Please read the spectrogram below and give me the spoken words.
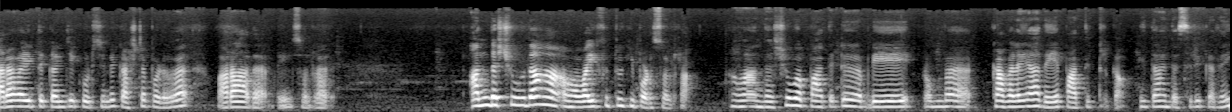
அரை வயிற்று கஞ்சி குடிச்சுட்டு கஷ்டப்படுவ வராத அப்படின்னு சொல்கிறாரு அந்த ஷூ தான் அவன் ஒய்ஃபு தூக்கி போட சொல்கிறான் அவன் அந்த ஷூவை பார்த்துட்டு அப்படியே ரொம்ப கவலையாக அதையே பார்த்துட்ருக்கான் இதுதான் இந்த சிறுகதை.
